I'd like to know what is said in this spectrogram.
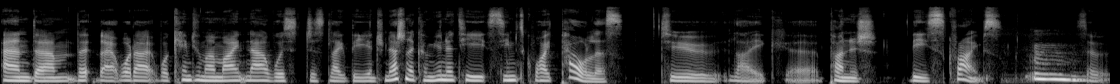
And um, that, that what I what came to my mind now was just like the international community seems quite powerless to like uh, punish these crimes. Mm. So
